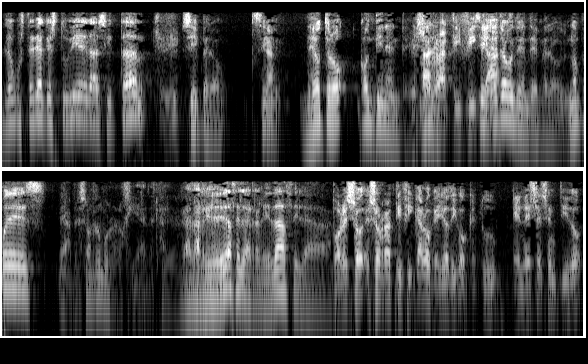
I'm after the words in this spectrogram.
le gustaría que estuvieras y tal. Sí. pero sí, Ya. de otro continente. Eso ratifica- Sí, de otro continente, pero no puedes... Ya, pero son rumorologías. La, la realidad es la realidad y la... Por eso eso ratifica lo que yo digo, que tú en ese sentido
